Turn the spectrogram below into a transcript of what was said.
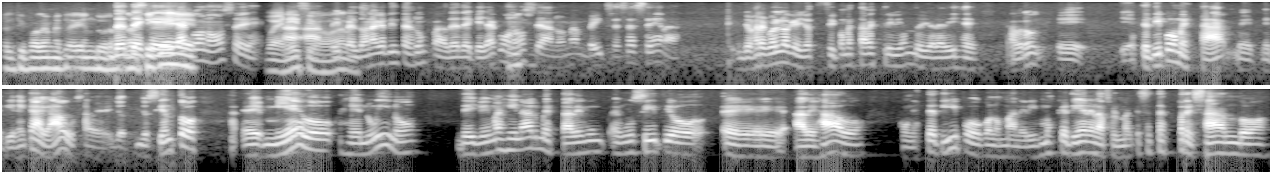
el tipo de mete bien duro. Desde que, ella conoce. Buenísimo. y perdona que te interrumpa. Desde que ella conoce a Norman Bates, esa escena. Yo recuerdo que yo, Fico me estaba escribiendo y yo le dije, cabrón, eh, este tipo me está, me, tiene cagado, ¿sabes? Yo, yo siento eh, miedo genuino de yo imaginarme estar en un, en un sitio eh, alejado con este tipo, con los manerismos que tiene, la forma en que se está expresando.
